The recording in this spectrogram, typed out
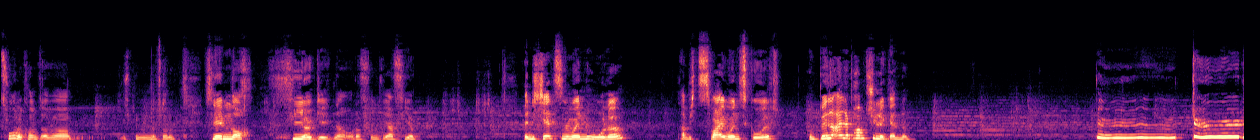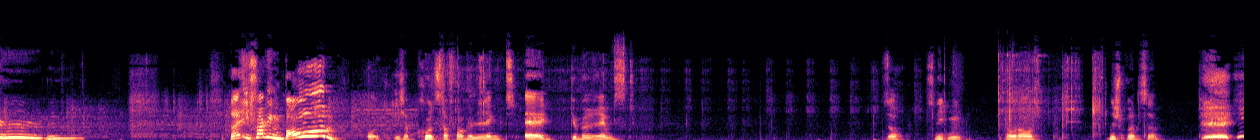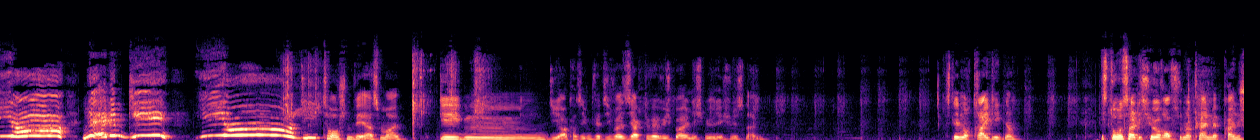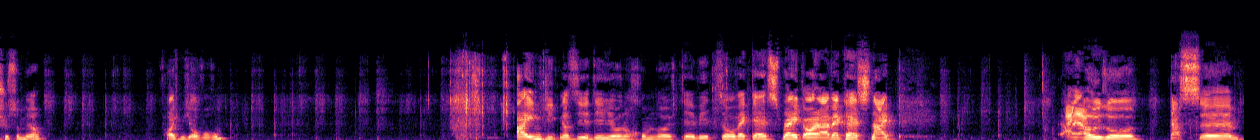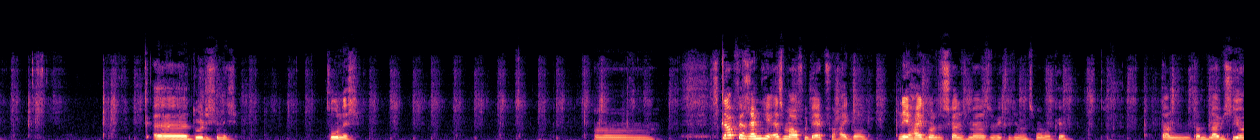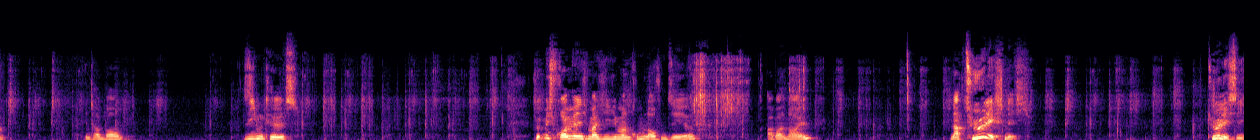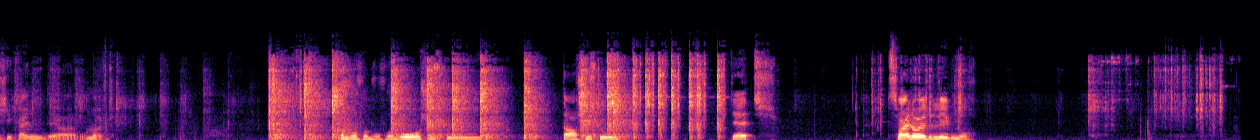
Zone kommt, aber ich bin in der Zone. Es leben noch vier Gegner oder fünf. Ja, vier. Wenn ich jetzt einen Win hole, habe ich zwei Wins geholt und bin eine PUBG-Legende. Nein, ich fahr gegen Baum! Oh, ich habe kurz davor gelenkt. Äh, gebremst. So, sneaken. Loadout. Eine Spritze. Ja! Eine LMG! Ja! Die tauschen wir erstmal. Gegen die AK-47, weil sie sagte, wer will ich behalten. Ich will nicht wissen. Nein. Es leben noch drei Gegner. Das Dumme ist halt, ich höre auf so einer kleinen Map keine Schüsse mehr. Frage ich mich auch, warum. Ein Gegner sehe, der hier noch rumläuft, der wird so weggesprayt oder weggesniped. Also, das, äh, äh, dulde ich nicht. So nicht. Äh, ich glaube, wir rennen hier erstmal auf den Berg für Highground. Ne, Highground ist gar nicht mehr so wirklich in der Zone, okay. Dann, dann bleibe ich hier. Hinterm Baum. Sieben Kills. Würde mich freuen, wenn ich mal hier jemanden rumlaufen sehe. Aber nein. Natürlich nicht. Natürlich sehe ich hier keinen, der rumläuft. Von wo, von wo, von wo schießt du? Da schießt du. Dead. Zwei Leute leben noch.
